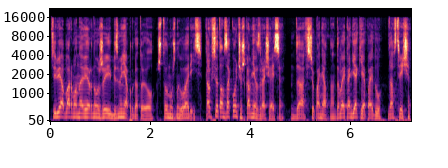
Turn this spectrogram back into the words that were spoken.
тебя бармен, наверное, уже и без меня подготовил. Что нужно говорить? Как все там закончишь, ко мне возвращайся. Да, все понятно. Давай коньяки, я пойду. До встречи.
